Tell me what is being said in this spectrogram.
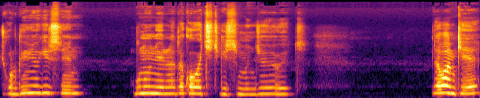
Jorginho girsin. Bunun yerine de Kovacic girsin bence. Evet. Devam ki.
